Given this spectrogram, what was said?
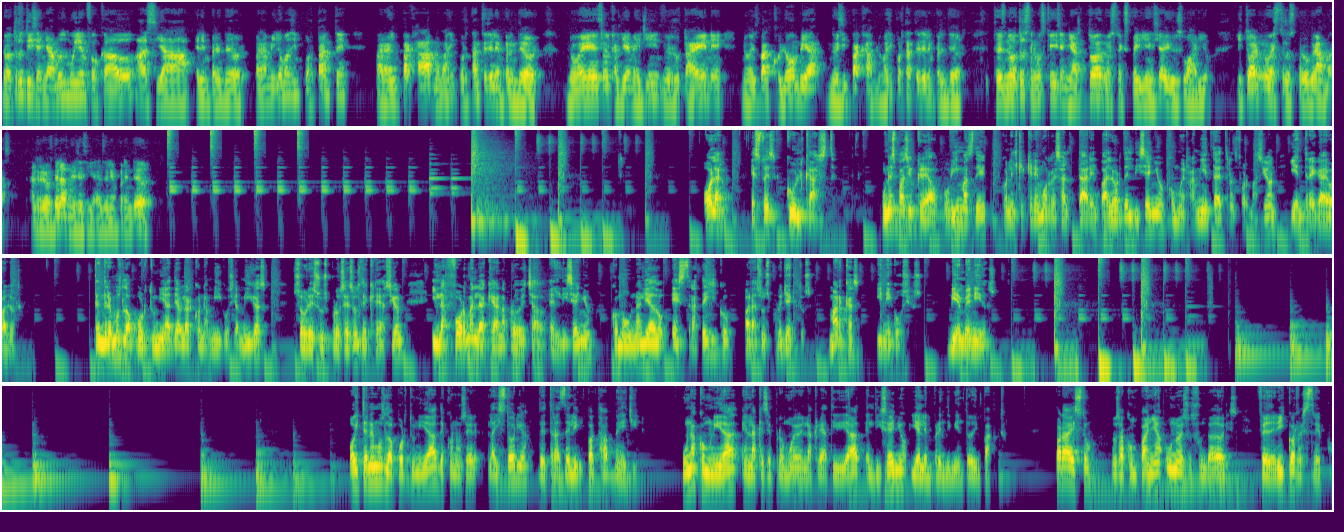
nosotros diseñamos muy enfocado hacia el emprendedor. Para mí lo más importante, para Impact Hub, lo más importante es el emprendedor. No es la alcaldía de Medellín, no es Ruta N, no es Bancolombia, no es Impact Hub. Lo más importante es el emprendedor. Entonces nosotros tenemos que diseñar toda nuestra experiencia de usuario y todos nuestros programas alrededor de las necesidades del emprendedor. Hola, esto es Coolcast, un espacio creado por I+D con el que queremos resaltar el valor del diseño como herramienta de transformación y entrega de valor. Tendremos la oportunidad de hablar con amigos y amigas sobre sus procesos de creación y la forma en la que han aprovechado el diseño como un aliado estratégico para sus proyectos, marcas y negocios. Bienvenidos. Hoy tenemos la oportunidad de conocer la historia detrás del Impact Hub Medellín, una comunidad en la que se promueven la creatividad, el diseño y el emprendimiento de impacto. Para esto nos acompaña uno de sus fundadores, Federico Restrepo.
